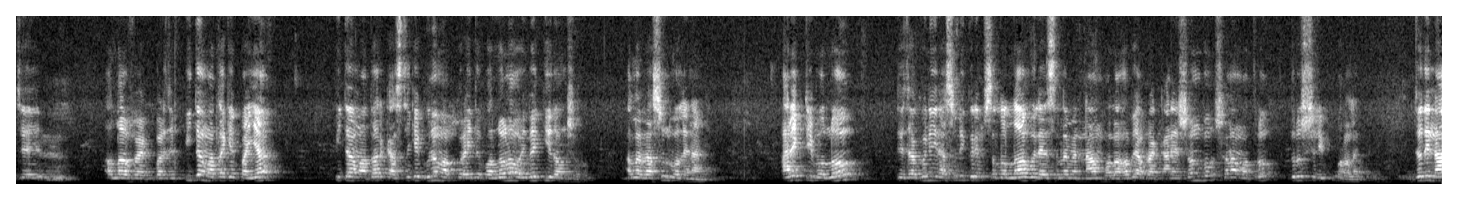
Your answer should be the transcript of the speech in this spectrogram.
যে আল্লাহ একবার যে পিতা মাতাকে পাইয়া পিতা মাতার কাছ থেকে গুনাহ মাফ করাইতে পারল না, ওই ব্যক্তি ধ্বংস আল্লাহ রাসুল বলেন আমি আরেকটি বলল যে, যখনই রাসুল করিম সাল্লাহ সাল্লামের নাম বলা হবে, আমরা কানে শুনব, শোনা মাত্র দুরুজ শরীফ পড়া লাগবে। যদি না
